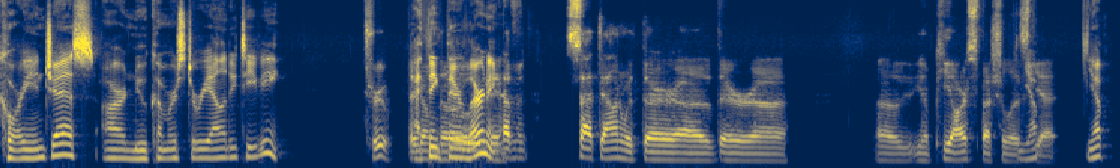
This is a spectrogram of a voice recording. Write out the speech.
Corey and Jess are newcomers to reality TV. True. I don't think they're learning. They haven't sat down with their uh, their uh, uh, you know PR specialist Yep. yet. Yep.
